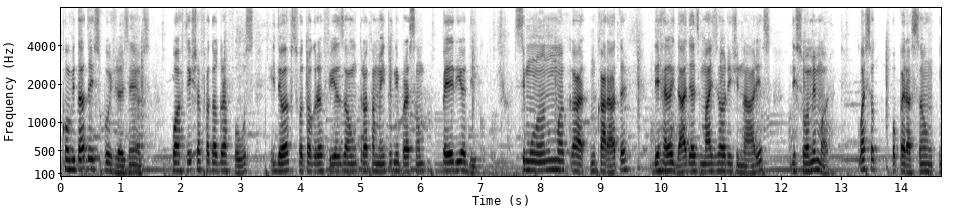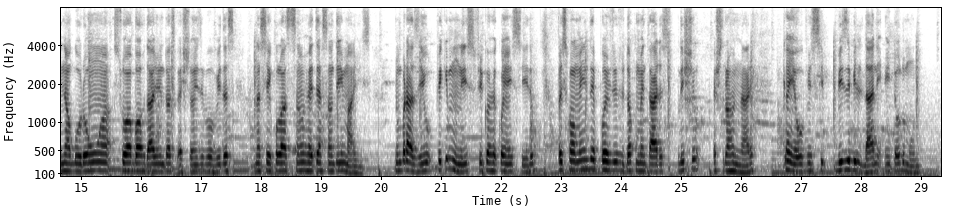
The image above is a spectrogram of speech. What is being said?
Convidado a expor os desenhos, o artista fotografou-os e deu as fotografias a um tratamento de impressão periódico, simulando uma, um caráter de realidade as mais originárias de sua memória. Com essa operação, inaugurou uma sua abordagem das questões envolvidas na circulação e retenção de imagens, no Brasil, Vicky Muniz ficou reconhecido, principalmente depois dos documentários Lixo Extraordinário, que ganhou visibilidade em todo o mundo.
